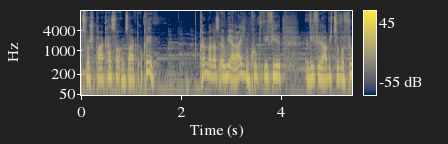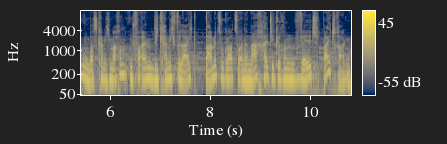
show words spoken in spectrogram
zur Sparkasse und sagt, okay, können wir das irgendwie erreichen? Guckt, wie viel, wie viel habe ich zur Verfügung, was kann ich machen und vor allem, wie kann ich vielleicht damit sogar zu einer nachhaltigeren Welt beitragen.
